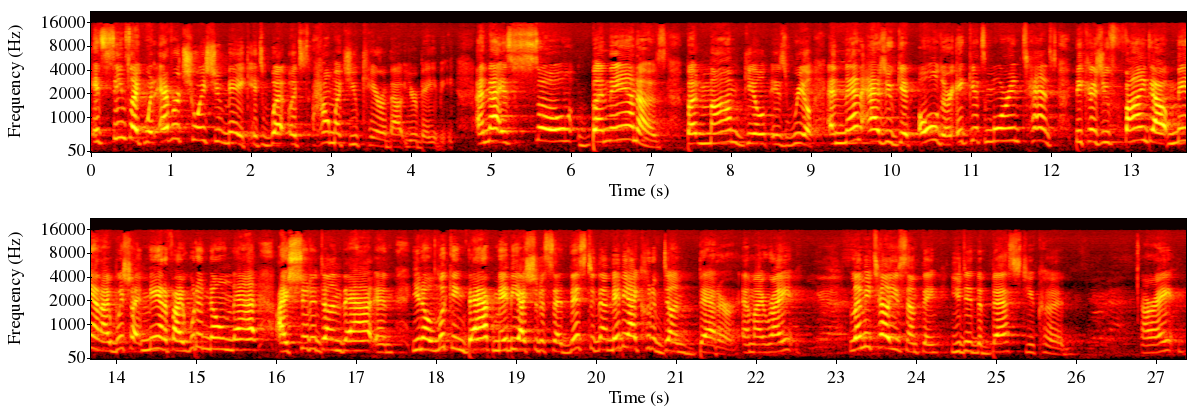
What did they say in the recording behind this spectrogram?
it seems like whatever choice you make, it's what it's how much you care about your baby, and that is so bananas. But mom guilt is real. And then as you get older, it gets more intense because you find out, man, I wish I, man, if I would have known that, I should have done that. And, you know, looking back, maybe I should have said this to them. Maybe I could have done better. Am I right? Yes. Let me tell you something. You did the best you could. All right?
